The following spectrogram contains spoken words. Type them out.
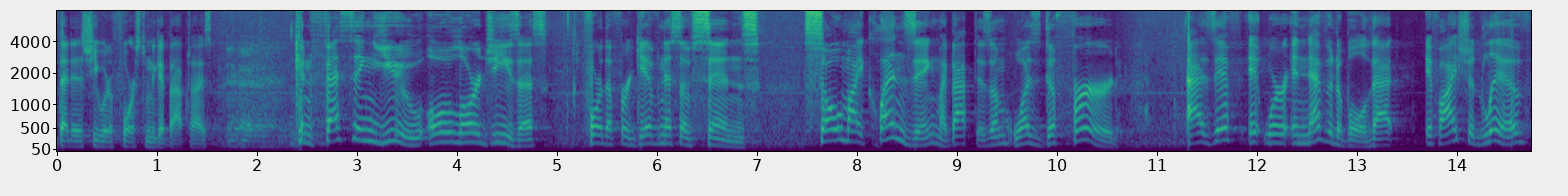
That is, she would have forced him to get baptized. Confessing you, O Lord Jesus, for the forgiveness of sins. So my cleansing, my baptism, was deferred, as if it were inevitable that if I should live,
